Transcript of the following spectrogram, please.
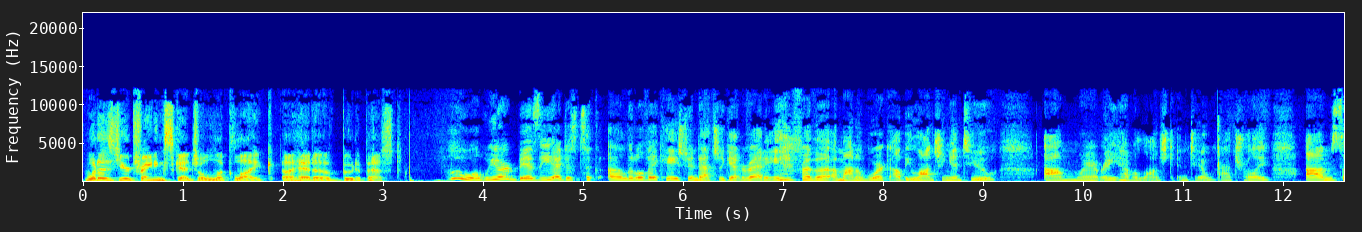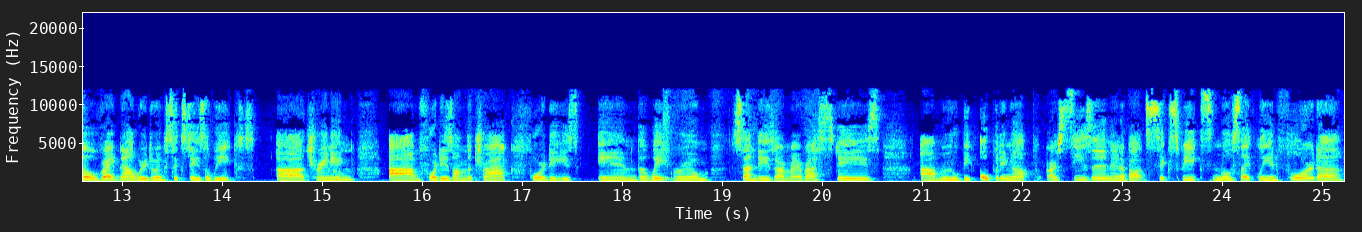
What does your training schedule look like ahead of Budapest? Ooh, well, we are busy. I just took a little vacation to actually get ready for the amount of work I'll be launching into. Um, where I already have a launched into, actually. Um, so right now we're doing six days a week, uh, training. Um, four days on the track, four days in the weight room. Sundays are my rest days. Um, we will be opening up our season in about six weeks, most likely in Florida.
